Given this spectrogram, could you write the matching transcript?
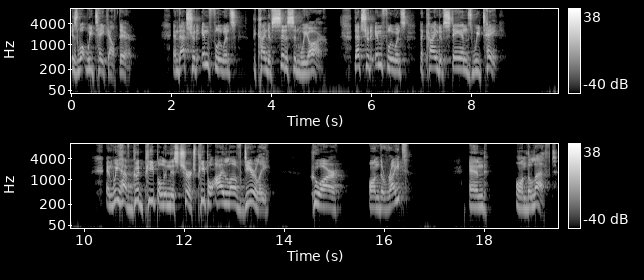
is what we take out there. And that should influence the kind of citizen we are. That should influence the kind of stands we take. And we have good people in this church, people I love dearly, who are on the right and on the left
